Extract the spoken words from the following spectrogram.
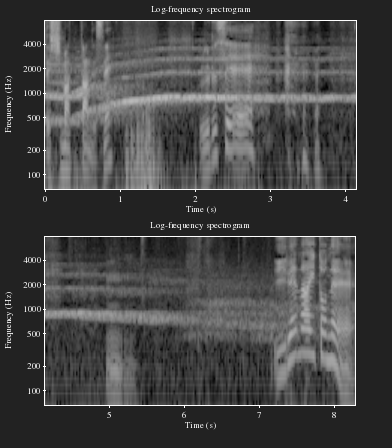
てしまったんですね。うるせえ。うん。入れないとね、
